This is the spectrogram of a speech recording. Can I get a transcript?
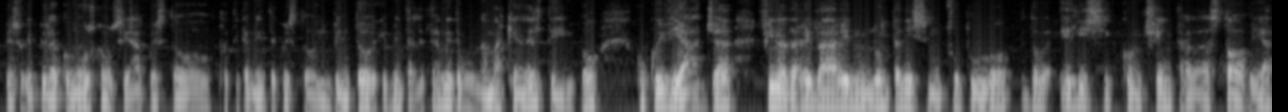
penso che più la conoscono, si ha questo, praticamente questo inventore che inventa letteralmente una macchina del tempo con cui viaggia fino ad arrivare in un lontanissimo futuro dove, e lì si concentra la storia,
